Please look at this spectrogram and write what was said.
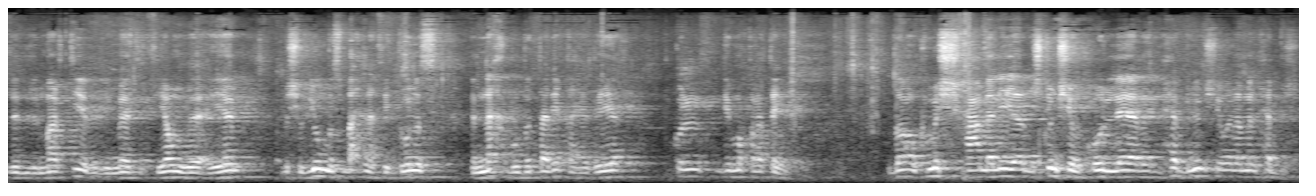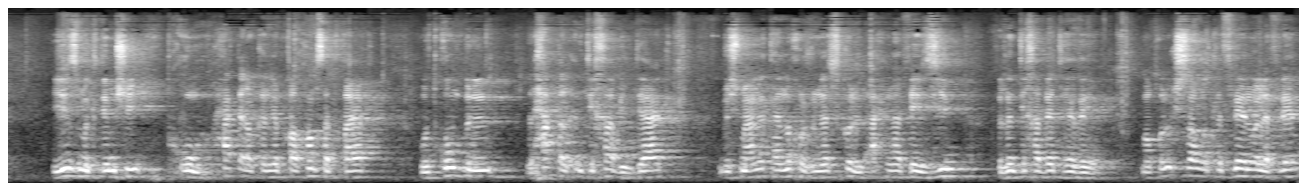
لل martyrs اللي مات في يوم من الأيام باش اليوم أصبحنا في تونس نخبوا بالطريقة هذه بكل ديمقراطية. donc مش عملية باش تمشي وتقول لا نحب نمشي ولا ما نحبش. يلزمك تمشي تقوم. حتى لو كان يبقى خمسة دقائق وتقوم بالحق الانتخابي نتاعك. باش معناتها نخرج الناس الكل إحنا فايزين في الانتخابات هذه ما نقولكش صوت لفلان ولا فلان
